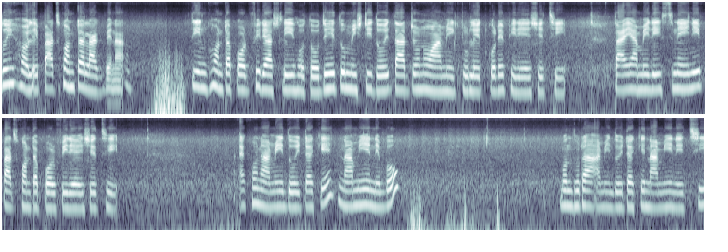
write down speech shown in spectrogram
দুই হলে পাঁচ ঘণ্টা লাগবে না। তিন ঘণ্টা পর ফিরে আসলেই হতো। যেহেতু মিষ্টি দই, তার জন্য আমি একটু লেট করে ফিরে এসেছি। তাই আমি রিস্ক নেইনি, পাঁচ ঘণ্টা পর ফিরে এসেছি। এখন আমি দইটাকে নামিয়ে নেব। বন্ধুরা, আমি দইটাকে নামিয়ে নিচ্ছি।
